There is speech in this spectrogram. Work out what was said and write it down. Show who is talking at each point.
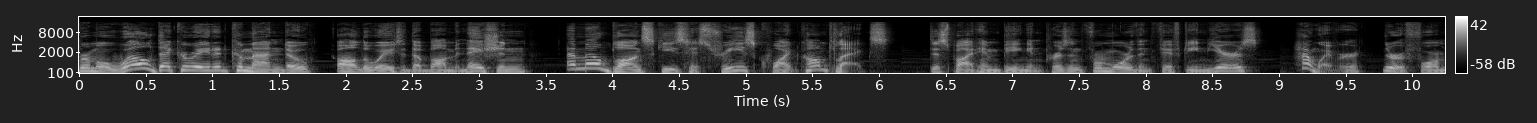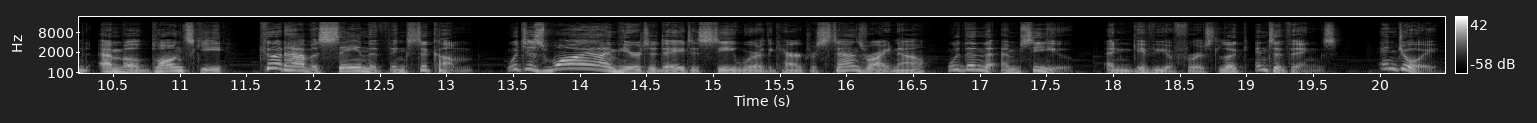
Speaker 1: From a well-decorated commando all the way to the abomination, Emil Blonsky's history is quite complex. Despite him being in prison for more than 15 years, however, the reformed Emil Blonsky could have a say in the things to come, which is why I'm here today to see where the character stands right now within the MCU and give you a first look into things. Enjoy!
